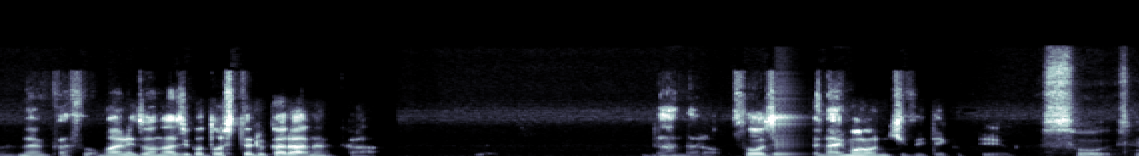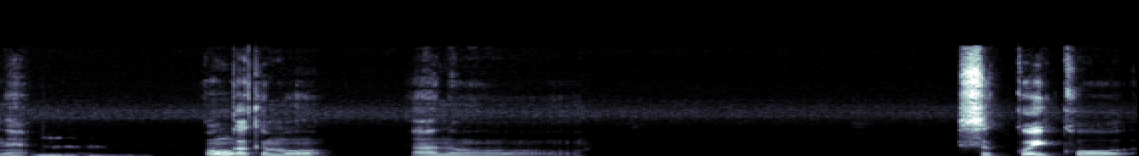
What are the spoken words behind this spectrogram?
なんかそう、毎日同じことをしてるから、なんか、なんだろう、そうじゃないものに気づいていくっていう。そうですねう。ん。音楽もあのーすっごい構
